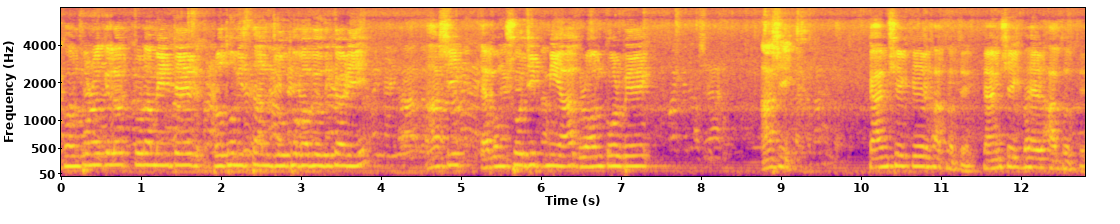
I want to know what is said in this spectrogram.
এখন পনেরো কিলো টুর্নামেন্টের প্রথম স্থান যৌথভাবে অধিকারী আশিক এবং সজীব মিয়া গ্রহণ করবে আশিক। কায়েম শেখের হাত হতে, কায়েম শেখ ভাইয়ের হাত হতে।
